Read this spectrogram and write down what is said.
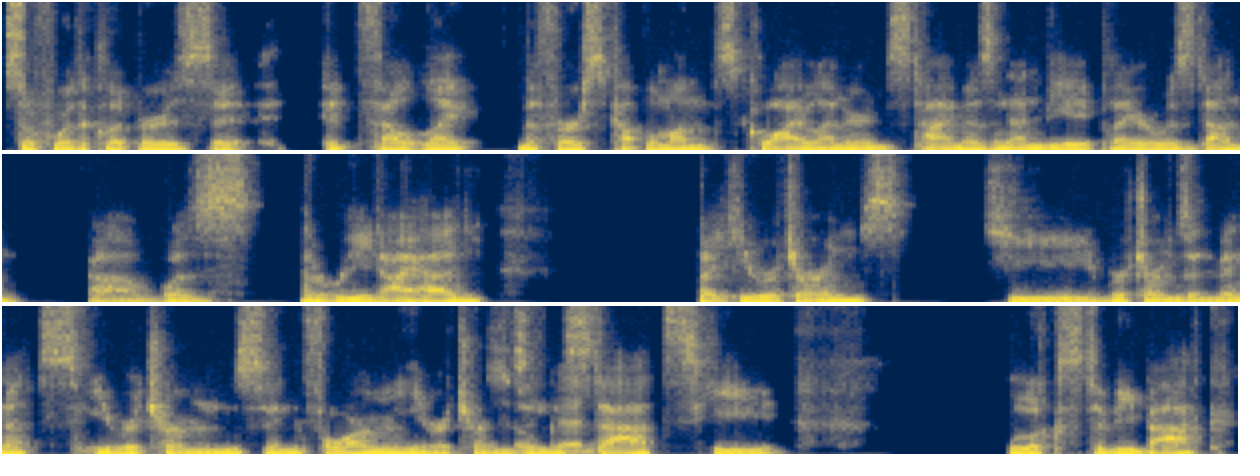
so for the clippers it it felt like the first couple months Kawhi Leonard's time as an NBA player was done uh, was the read I had but he returns he returns in minutes, he returns in form, he returns so in good. stats. He looks to be back.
